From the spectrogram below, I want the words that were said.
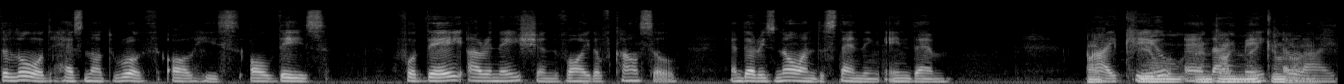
The Lord has not wrought all his all this. For they are a nation void of counsel, and there is no understanding in them. I kill kill and and I I make alive. alive.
